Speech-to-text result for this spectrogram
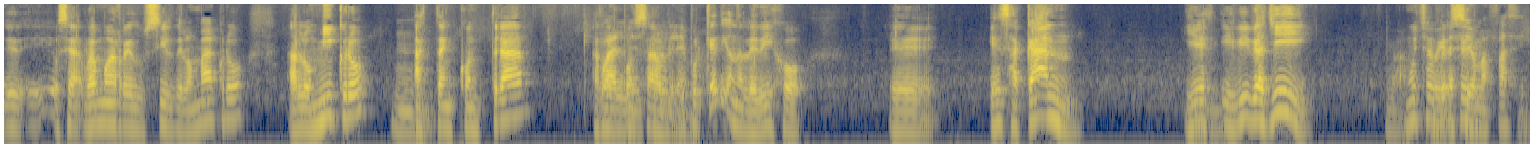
eh, o sea, vamos a reducir de lo macro a lo micro hasta encontrar al responsable. ¿Y por qué Dios no le dijo, eh, es Acán y, es, y vive allí? Muchas veces... sido más fácil.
